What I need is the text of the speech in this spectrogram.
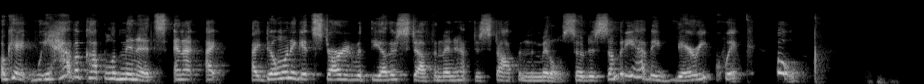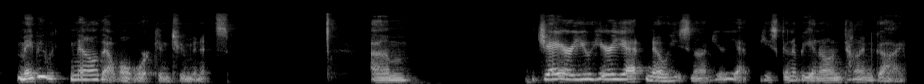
Okay, we have a couple of minutes and I, I, I don't want to get started with the other stuff and then have to stop in the middle. So does somebody have a very quick, oh, maybe, we no, that won't work in two minutes. Um, Jay, are you here yet? No, he's not here yet. He's going to be an on-time guy.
